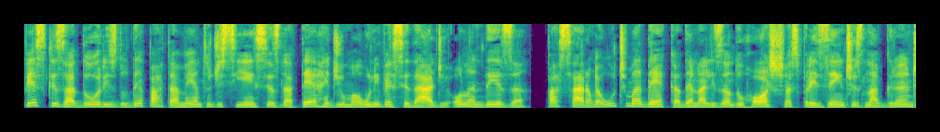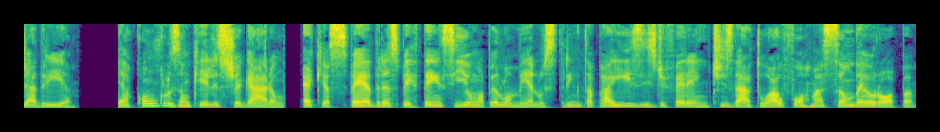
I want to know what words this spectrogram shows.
pesquisadores do Departamento de Ciências da Terra de uma universidade holandesa passaram a última década analisando rochas presentes na Grande Adria. A conclusão que eles chegaram é que as pedras pertenciam a pelo menos 30 países diferentes da atual formação da Europa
